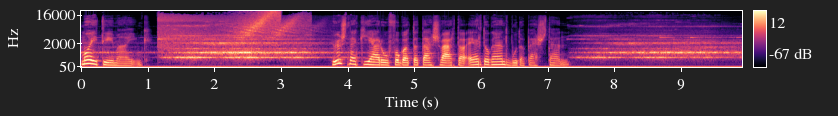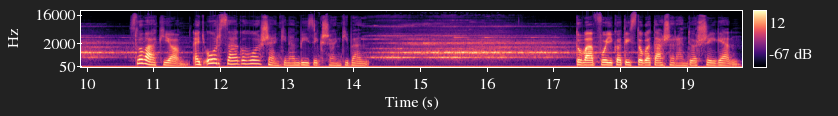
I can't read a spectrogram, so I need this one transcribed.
Mai témáink Hősnek kiáró fogadtatás várta Erdogánt Budapesten. Szlovákia, egy ország, ahol senki nem bízik senkiben. Tovább folyik a tisztogatás a rendőrségen.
